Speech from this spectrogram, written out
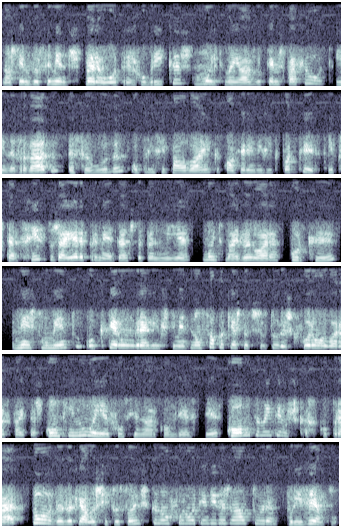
Nós temos orçamentos para outras rubricas muito maiores do que temos para a saúde. E, na verdade, a saúde, o principal bem que qualquer indivíduo pode ter. E, portanto, se isto já era premente antes da pandemia, muito mais agora, porque neste momento, ter um grande investimento, não só para que estas estruturas que foram agora feitas continuem a funcionar como deve ser, como também temos que recuperar todas aquelas situações que não foram atendidas na altura. Por exemplo,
